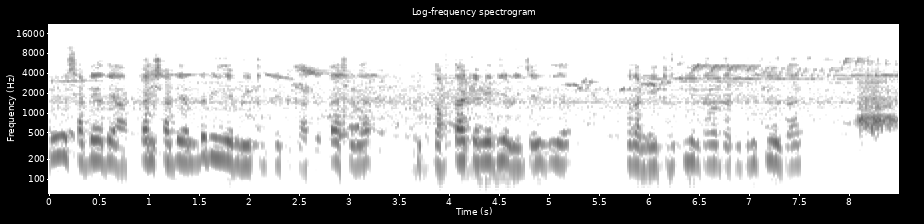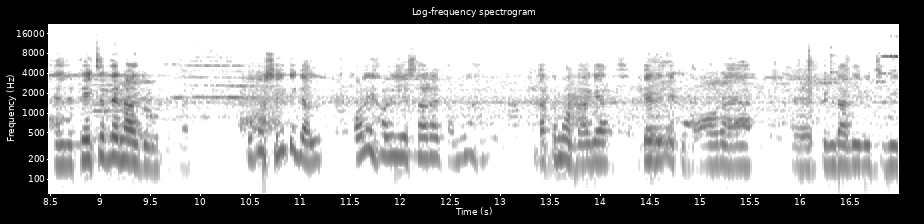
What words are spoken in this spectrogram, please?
ਉਹ ਸਾਡੇ ਅਧਿਆਪਕਾਂ ਨੇ ਸਾਡੇ ਅੰਦਰ ਹੀ ਇਹ ਮੀਟਰ ਫਿੱਟ ਕਰ ਦਿੱਤਾ ਸੀਗਾ ਕਿ ਕਵਿਤਾ ਕਿਵੇਂ ਦੀ ਹੋਣੀ ਚਾਹੀਦੀ ਹੈ ਉਹਦਾ ਮੀਟਰ ਕੀ ਹੁੰਦਾ ਉਹਦਾ ਰਿਦਮ ਕੀ ਹੁੰਦਾ ਤੇ ਲਿਟਰੇਚਰ ਦੇ ਨਾਲ ਜੋੜ ਦਿੱਤਾ। ਉਦੋਂ ਸੀ ਕਿ ਗੱਲ ਹੌਲੀ ਹੌਲੀ ਇਹ ਸਾਰਾ ਕੰਮ ਨਾ ਖਤਮ ਹੁੰਦਾ ਗਿਆ। ਫਿਰ ਇੱਕ ਦੌਰ ਆਇਆ ਪਿੰਡਾਂ ਦੇ ਵਿੱਚ ਵੀ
